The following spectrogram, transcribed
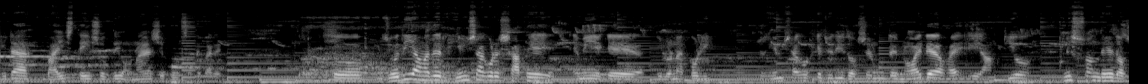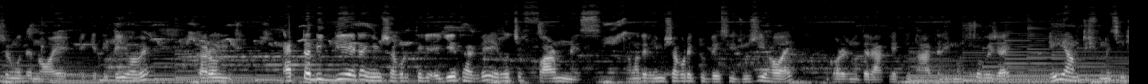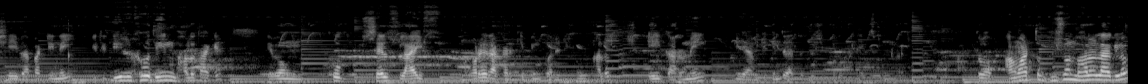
এটা বাইশ তেইশ অব্দি অনায়াসে পৌঁছাতে পারে তো যদি আমাদের হিমসাগরের সাথে আমি একে তুলনা করি, তো হিমসাগরকে যদি দশের মধ্যে নয় দেওয়া হয়, এই আমটিও নিঃসন্দেহে দশের মধ্যে নয় একে দিতেই হবে। কারণ একটা দিক দিয়ে এটা হিমসাগর থেকে এগিয়ে থাকবে, এর হচ্ছে ফার্মনেস আমাদের হিমসাগর একটু বেশি জুসি হওয়ায় ঘরের মধ্যে রাখলে একটু তাড়াতাড়ি নষ্ট হয়ে যায়। এই আমটি শুনেছি, সেই ব্যাপারটি নেই। এটি দীর্ঘদিন ভালো থাকে এবং খুব সেলফ লাইফ ঘরে রাখার কিপিং কোয়ালিটি খুব ভালো। এই কারণেই এই আমটি কিন্তু এত বেশি পরিমাণে তো আমার তো ভীষণ ভালো লাগল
